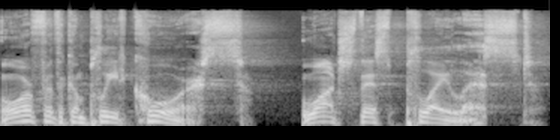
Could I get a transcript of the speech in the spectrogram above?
Or for the complete course, watch this playlist.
